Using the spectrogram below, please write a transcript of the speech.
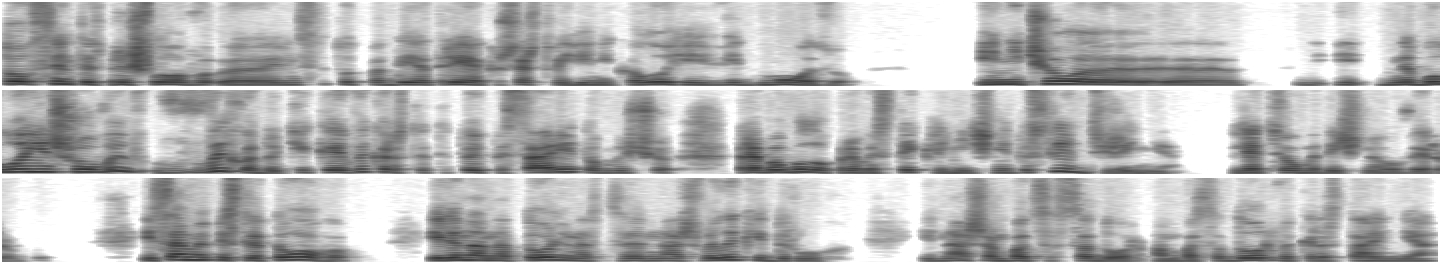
то в синтез прийшло в інститут педіатрії, акушерства і гінекології від мозу. І нічого і не було іншого виходу, тільки використати той писарій, тому що треба було провести клінічні дослідження для цього медичного виробу. І саме після того Ірина Анатольовна це наш великий друг і наш амбасадор, амбасадор використання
